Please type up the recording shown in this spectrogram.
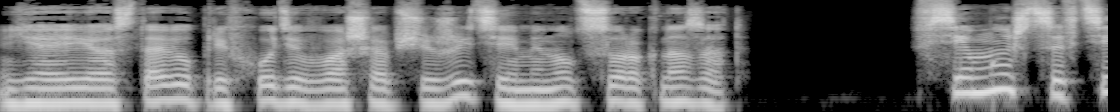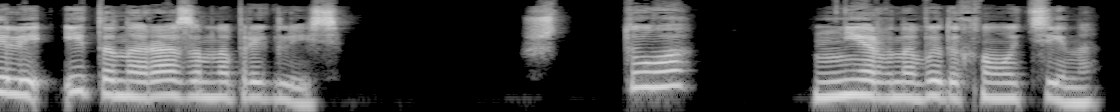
«Я ее оставил при входе в ваше общежитие минут сорок назад». Все мышцы в теле Итана разом напряглись. «Что?» — нервно выдохнула Тина.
